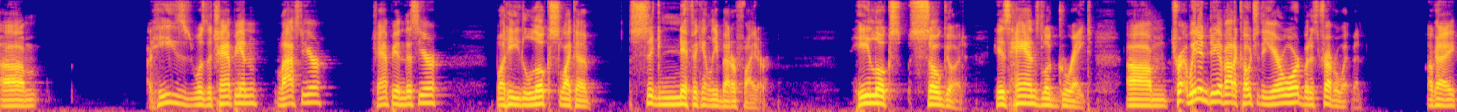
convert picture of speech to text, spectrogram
Um, he's was the champion last year, champion this year, but he looks like a significantly better fighter. He looks so good. His hands look great. Um, Tre- we didn't give out a Coach of the Year award, but it's Trevor Wittman. Okay,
